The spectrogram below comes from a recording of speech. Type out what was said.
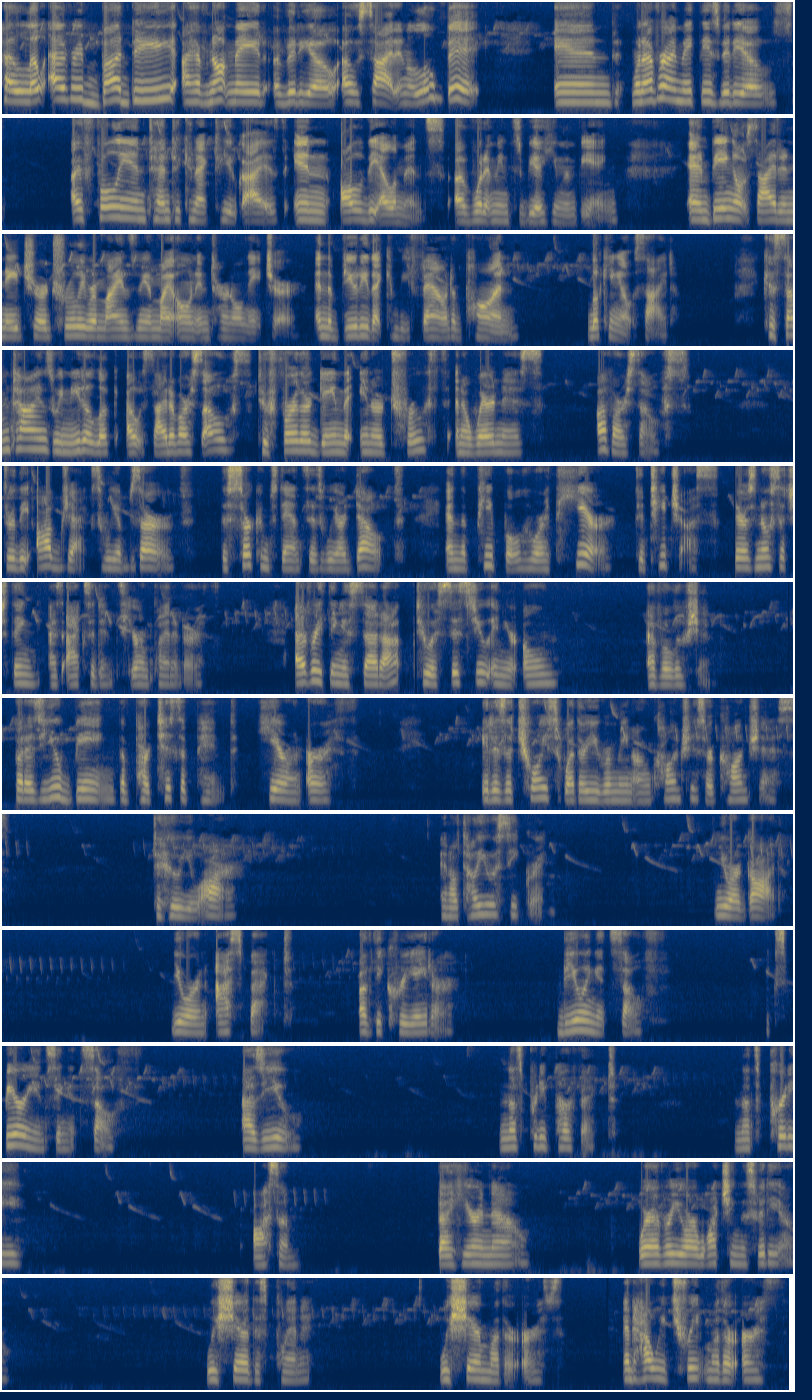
Hello everybody! I have not made a video outside in a little bit and whenever I make these videos I fully intend to connect to you guys in all of the elements of what it means to be a human being. And being outside in nature truly reminds me of my own internal nature and the beauty that can be found upon looking outside. Because sometimes we need to look outside of ourselves to further gain the inner truth and awareness of ourselves through the objects we observe, the circumstances we are dealt, and the people who are here to teach us. There is no such thing as accidents here on planet Earth. Everything is set up to assist you in your own evolution. But as you being the participant here on Earth, it is a choice whether you remain unconscious or conscious to who you are. And I'll tell you a secret. You are God. You are an aspect of the Creator, viewing itself, experiencing itself as you. And that's pretty perfect. And that's pretty awesome. That here and now, wherever you are watching this video, we share this planet. We share Mother Earth. And how we treat Mother Earth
